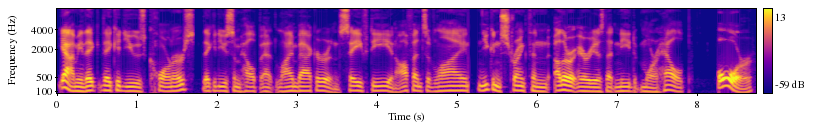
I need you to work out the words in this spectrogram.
Yeah, I mean they they could use corners, they could use some help at linebacker and safety and offensive line. You can strengthen other areas that need more help, or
